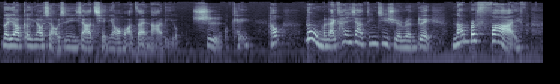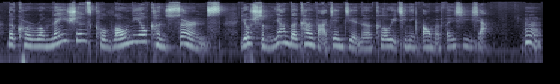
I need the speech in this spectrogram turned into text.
那要更要小心一下钱要花在哪里哦。是 OK。好，那我们来看一下《经济学人》对 Number Five The Coronation's Colonial Concerns 有什么样的看法见解呢？Chloe，请你帮我们分析一下。嗯。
